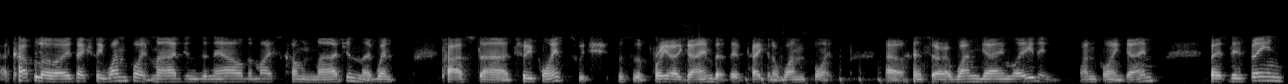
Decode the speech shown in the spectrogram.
a, a couple of those. Actually, one point margins are now the most common margin. They went past uh, two points, which was the Freo game, but they've taken a one point, uh, sorry, a one game lead in one point games. But there's been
